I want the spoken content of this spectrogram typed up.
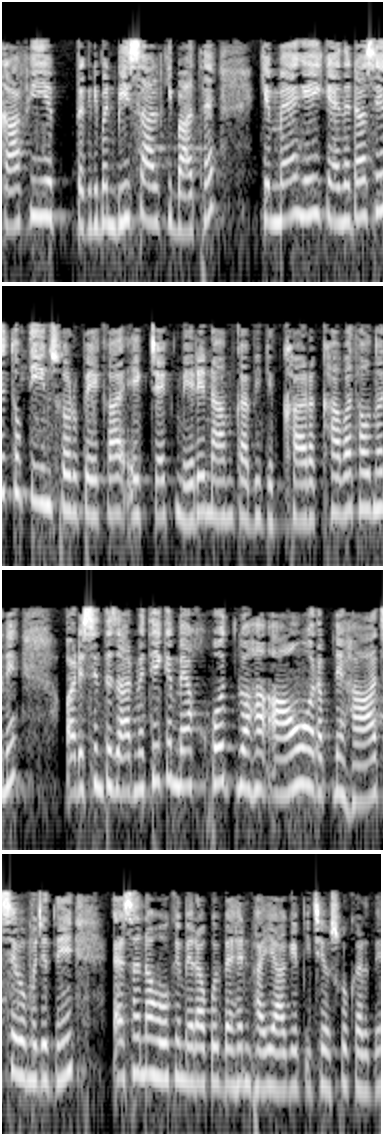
کافی یہ تقریباً بیس سال کی بات ہے کہ میں گئی کینیڈا سے تو تین سو روپے کا ایک چیک میرے نام کا بھی لکھا رکھا ہوا تھا انہوں نے اور اس انتظار میں تھی کہ میں خود وہاں آؤں اور اپنے ہاتھ سے وہ مجھے دیں ایسا نہ ہو کہ میرا کوئی بہن بھائی آگے پیچھے اس کو کر دے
